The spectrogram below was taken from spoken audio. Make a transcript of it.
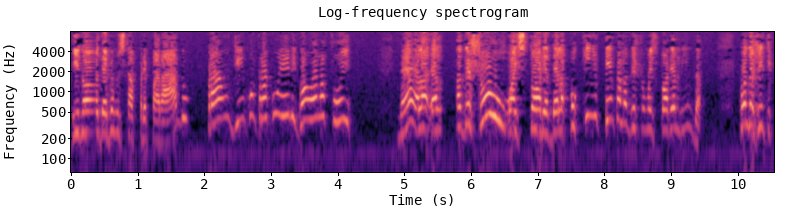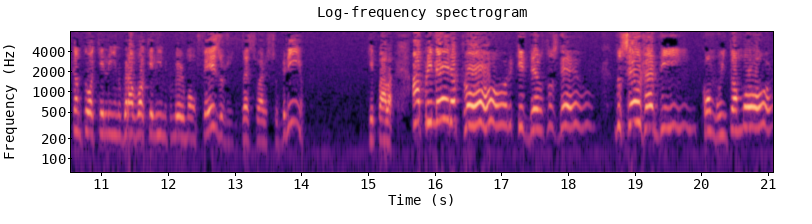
E nós devemos estar preparados para um dia encontrar com ele, igual ela foi. Né? Ela, ela, ela deixou a história dela, pouquinho tempo ela deixou uma história linda. Quando a gente cantou aquele hino, gravou aquele hino que meu irmão fez, o José Soares Sobrinho, que fala, a primeira flor que Deus nos deu, do seu jardim, com muito amor,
